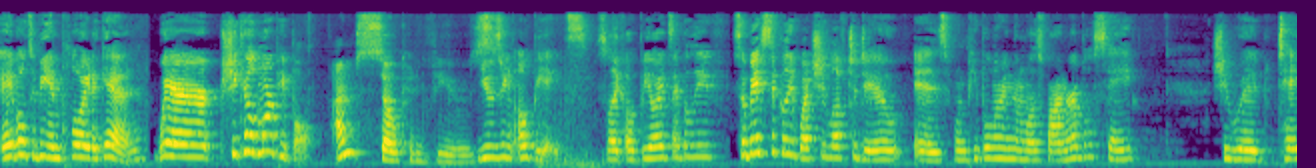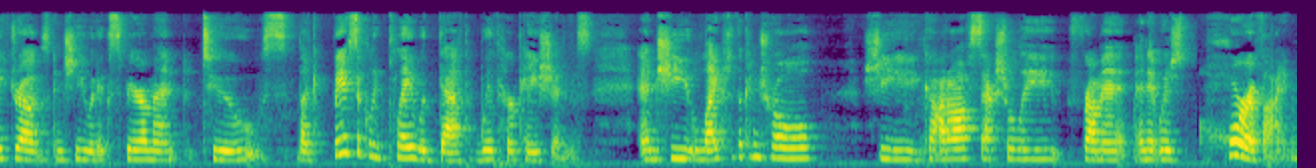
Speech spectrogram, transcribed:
able to be employed again, where she killed more people I'm so confused. using opiates. So, like opioids, I believe. So, basically, what she loved to do is when people were in the most vulnerable state, she would take drugs and she would experiment to, like, basically play with death with her patients. And she liked the control. She got off sexually from it, and it was horrifying.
